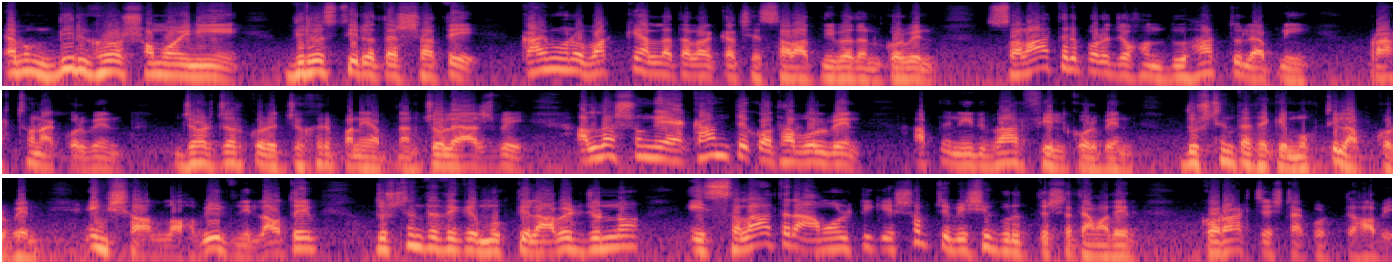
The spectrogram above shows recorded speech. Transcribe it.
এবং দীর্ঘ সময় নিয়ে দৃঢ়স্থিরতার সাথে কায়মন বাক্যে আল্লাহ তালার কাছে সালাত নিবেদন করবেন। সালাতের পরে যখন দুহাত তুলে আপনি প্রার্থনা করবেন জর্জর করে চোখের পানি আপনার চলে আসবে। আল্লাহর সঙ্গে একান্তে কথা বলবেন, আপনি নির্ভর ফিল করবেন, দুশ্চিন্তা থেকে মুক্তি লাভ করবেন। ইনশাআল্লাহ বিদিনিল্লাহ অতএব দুশ্চিন্তা থেকে মুক্তি লাভের জন্য এই সালাতের আমলটিকে সবচেয়ে বেশি গুরুত্বের সাথে আমাদের করার চেষ্টা করতে হবে।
